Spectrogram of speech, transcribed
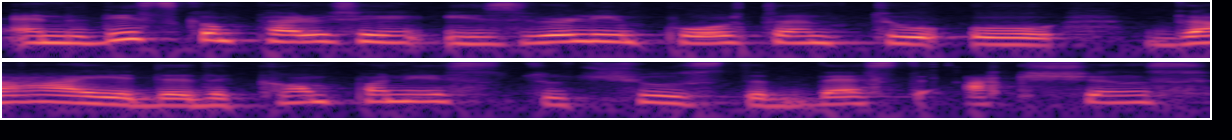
And this comparison is really important to uh, guide the companies to choose the best actions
